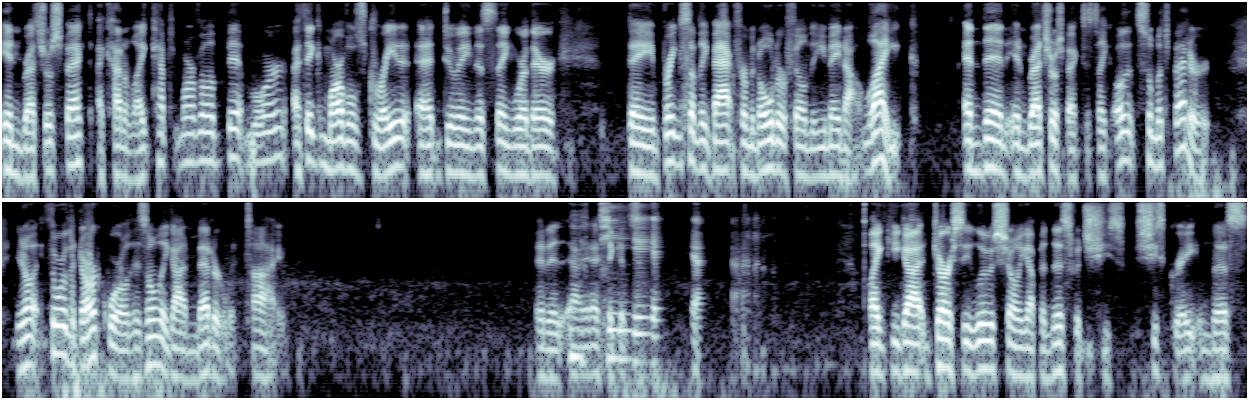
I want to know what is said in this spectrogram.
in retrospect, I kind of like Captain Marvel a bit more. I think Marvel's great at doing this thing where they're they bring something back from an older film that you may not like, and then in retrospect, it's like, oh, that's so much better. You know, like Thor: The Dark World has only gotten better with time, and it, I, I think it's yeah. like you got Darcy Lewis showing up in this, which she's she's great in this,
